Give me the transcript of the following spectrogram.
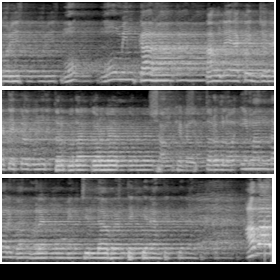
করি মুমিন কারা? তাহলে এক একজন এক এক রকম উত্তর প্রদান করবেন। সংক্ষেপে উত্তর হলো, ইমানদার গণ হলেন মুমিন চিল্লা ঠিক কিনা? আবার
